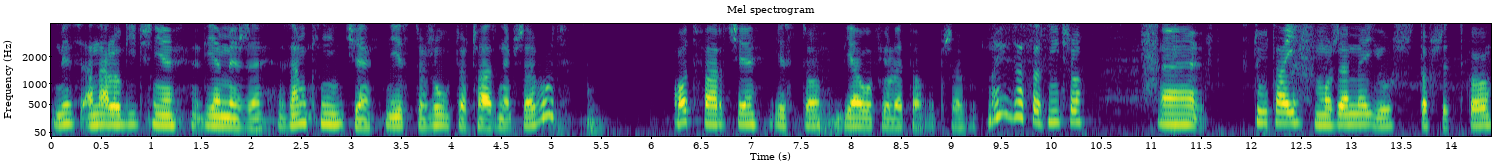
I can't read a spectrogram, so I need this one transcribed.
Więc analogicznie wiemy, że zamknięcie jest to żółto-czarny przewód, otwarcie jest to biało-fioletowy przewód. No i zasadniczo e, tutaj możemy już to wszystko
